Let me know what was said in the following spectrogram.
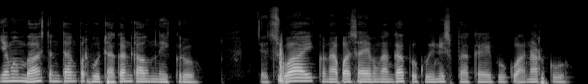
yang membahas tentang perbudakan kaum negro. That's why kenapa saya menganggap buku ini sebagai buku anarko.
